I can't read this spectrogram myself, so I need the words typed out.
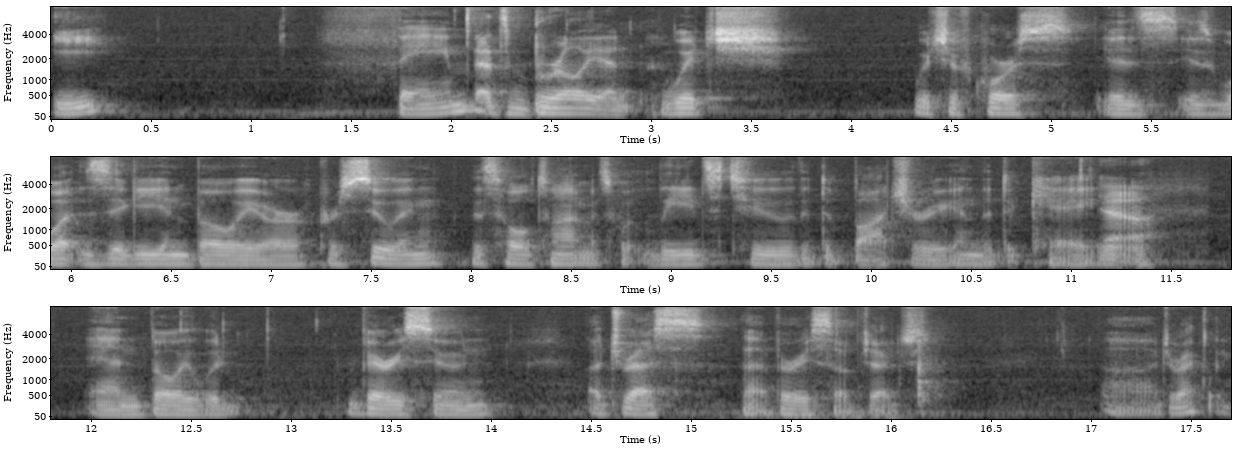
E, fame, That's brilliant. which, which of course is is what Ziggy and Bowie are pursuing this whole time. It's what leads to the debauchery and the decay Yeah. and Bowie would very soon address that very subject uh, directly.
